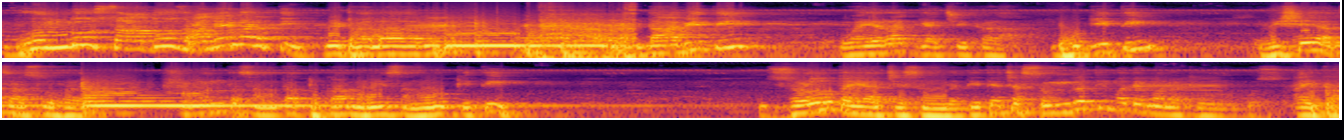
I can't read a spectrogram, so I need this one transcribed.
भोंदू साधू झाले म्हणती. विठाला दाविती वैराग्याची कळा. भोगीती विषयाचा सोहळ. श्रीमंत सांगता तुका म्हणे सांगू किती? जळोतयाची संगती. त्याच्या संगतीमध्ये मला ठेवू नकोस. ऐका.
